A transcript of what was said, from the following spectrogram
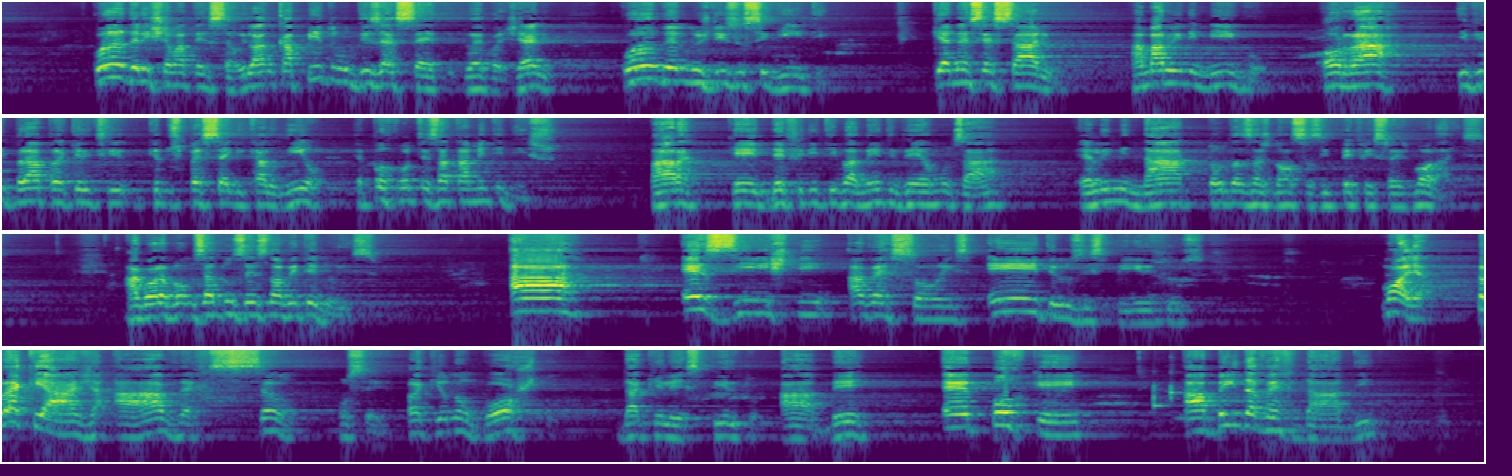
Quando ele chama atenção, e lá no capítulo 17 do Evangelho, quando ele nos diz o seguinte: que é necessário amar o inimigo, orar e vibrar para aquele que, que nos persegue e caluniam, é por conta exatamente disso. Para que definitivamente venhamos a eliminar todas as nossas imperfeições morais. Agora vamos a 292. Há, existe aversões entre os espíritos. Olha, para que haja a aversão, ou seja, para que eu não goste daquele espírito A, B, é porque, a bem da verdade,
